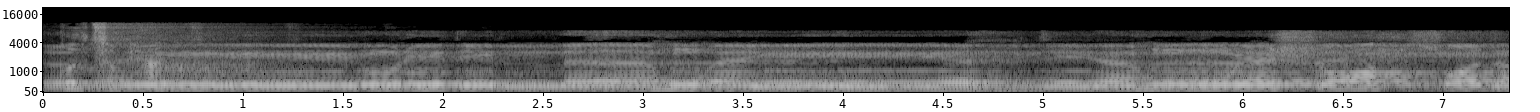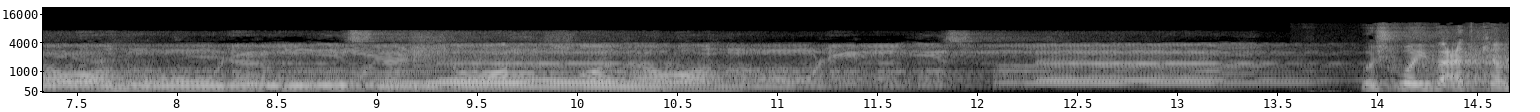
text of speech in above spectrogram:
قلت سبحان الله يرد الله أن وشوي بعد كم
